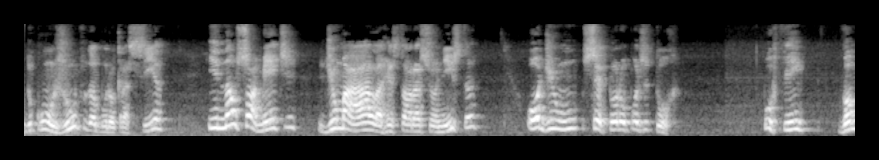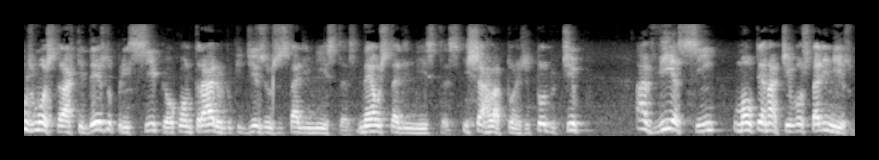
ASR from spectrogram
do conjunto da burocracia e não somente de uma ala restauracionista ou de um setor opositor. Por fim, vamos mostrar que desde o princípio, ao contrário do que dizem os stalinistas, neo-stalinistas e charlatões de todo tipo, havia sim uma alternativa ao stalinismo.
